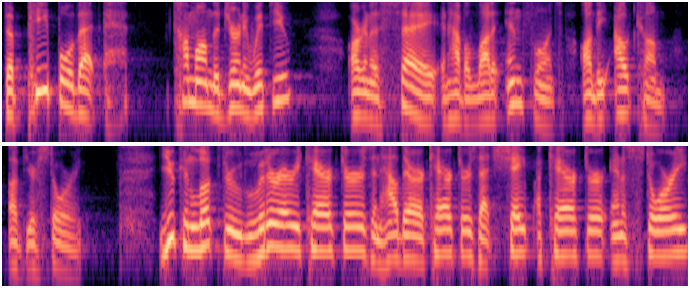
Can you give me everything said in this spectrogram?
the people that come on the journey with you, are going to say and have a lot of influence on the outcome of your story. You can look through literary characters and how there are characters that shape a character in a story.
